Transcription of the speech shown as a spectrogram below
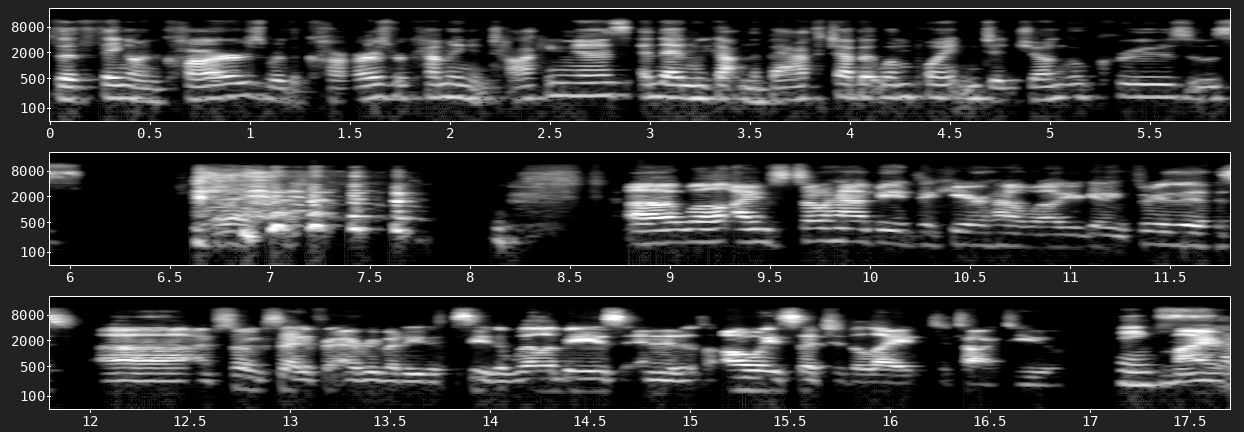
the thing on cars where the cars were coming and talking to us, and then we got in the bathtub at one point and did Jungle Cruise. It was. uh, well, I'm so happy to hear how well you're getting through this. Uh, I'm so excited for everybody to see the Willoughbys, and it is always such a delight to talk to you. Thanks. Maya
